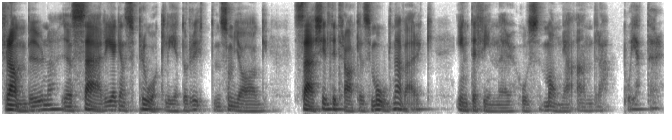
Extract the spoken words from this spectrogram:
framburna i en säregen språklighet och rytm som jag, särskilt i Trakels mogna verk, inte finner hos många andra poeter.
